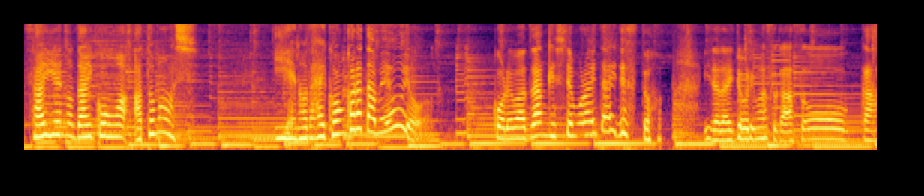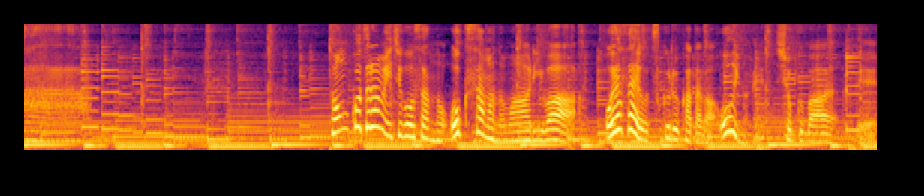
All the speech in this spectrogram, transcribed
菜園の大根は後回し。家の大根から食べようよ。これは懺悔してもらいたいですと。いただいておりますがそうか。豚骨ラーメン1号さんの奥様の周りはお野菜を作る方が多いのね職場で。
